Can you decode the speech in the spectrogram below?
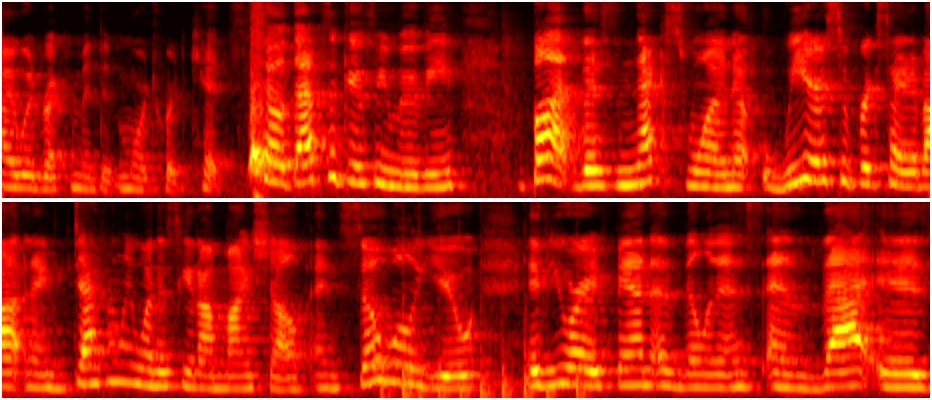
I would recommend it more toward kids. So that's a goofy movie. But this next one we are super excited about, and I definitely want to see it on my shelf, and so will you if you are a fan of Villainous, and that is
